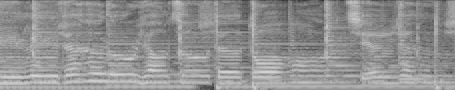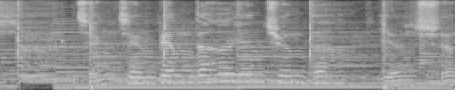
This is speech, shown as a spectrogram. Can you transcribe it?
距离的路要走得多坚韧，渐渐变得厌倦的眼神。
